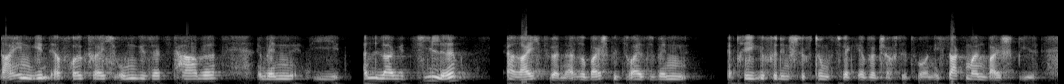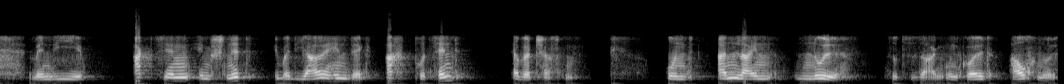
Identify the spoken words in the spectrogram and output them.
dahingehend erfolgreich umgesetzt habe, wenn die Anlageziele erreicht werden. Also beispielsweise, wenn Erträge für den Stiftungszweck erwirtschaftet wurden. Ich sage mal ein Beispiel. Wenn die Aktien im Schnitt über die Jahre hinweg 8% erwirtschaften und Anleihen null sozusagen und Gold auch null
